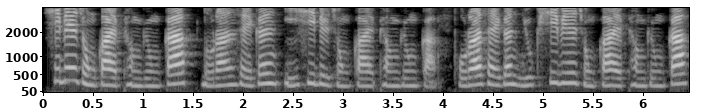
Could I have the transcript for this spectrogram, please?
10일 종가의 평균값, 노란색은 20일 종가의 평균값, 보라색은 60일 종가의 평균값,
